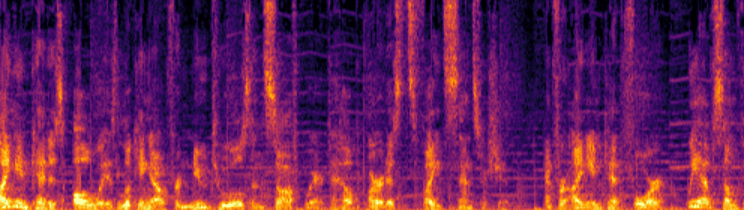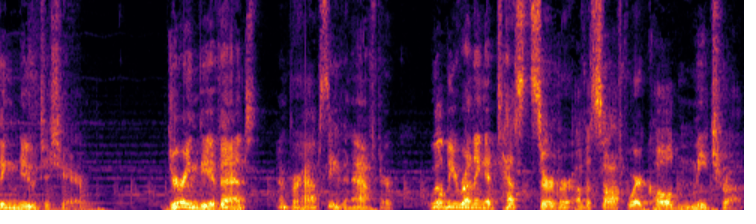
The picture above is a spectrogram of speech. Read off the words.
Onion Cat is always looking out for new tools and software to help artists fight censorship. And for Onion Cat 4, we have something new to share. During the event, and perhaps even after, we'll be running a test server of a software called Mitra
